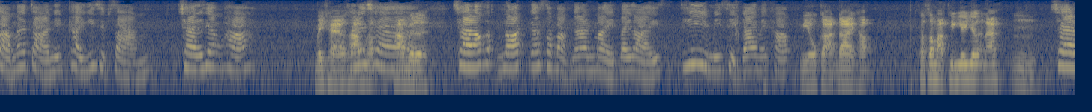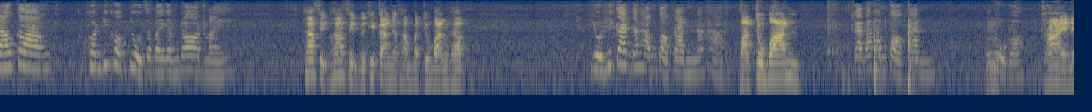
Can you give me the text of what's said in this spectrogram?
จ๋าแม่จ๋านิดไข่ยี่สิบสามแชร์หรือยังคะ ไม่แชร์ก็ข้ามไม่ครับแชร์ ข้ามไปเลย แชร์แล้วน็อตงานสมัครงานใหม่ไปหลายที่มีสิทธิ์ได้ไหมครับ มีโอกาสได้ครับ ถ้าสมัครทิ้งเยอะๆนะอืมแชร์แล้วกลางคนที่คบอยู่จะไปกันรอดไหม ห้าสิบห้าสิบอยู่ที่การกระทำปัจจุบันครับ อยู่ที่การกระทำต่อกันนะคะ ปัจจุบัน การกระทำต่อกัน ไม่ถูกเหรอ ใช่ใน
